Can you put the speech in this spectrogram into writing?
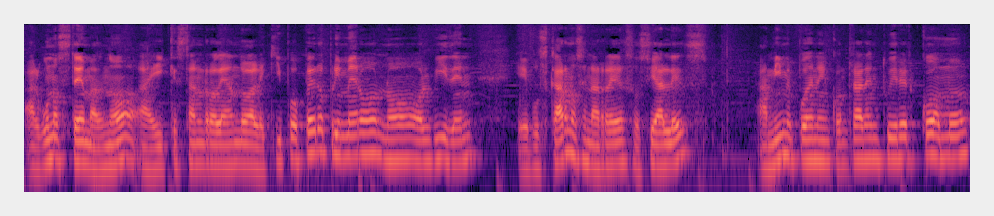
algunos temas, ¿no? Ahí que están rodeando al equipo, pero primero no olviden eh, buscarnos en las redes sociales. A mí me pueden encontrar en Twitter como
